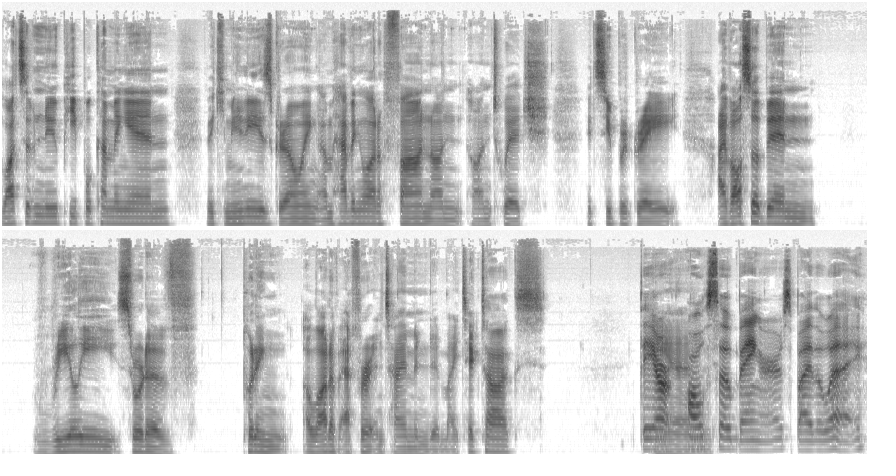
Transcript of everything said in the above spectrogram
lots of new people coming in. The community is growing. I'm having a lot of fun on on twitch. It's super great i've also been really sort of putting a lot of effort and time into my tiktoks They are And- also bangers, by the way.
